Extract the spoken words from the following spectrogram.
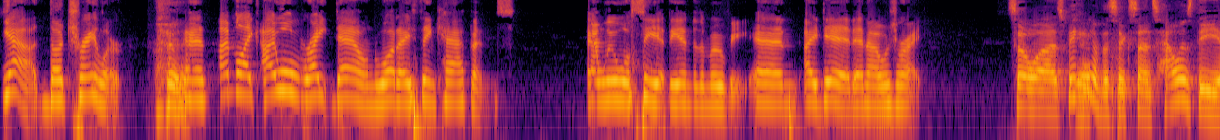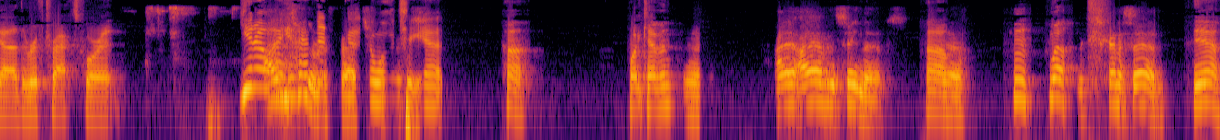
Yeah, the trailer. and I'm like, I will write down what I think happens, and we will see at the end of the movie. And I did, and I was right. So uh, speaking Yeah. of the Sixth Sense, how is the uh, the RiffTrax for it? You know, I I haven't seen the haven't riff got tracks to watch it yet. Huh? What, Kevin? I, I haven't seen that. Oh, Yeah, well, which is kind of sad. yeah,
